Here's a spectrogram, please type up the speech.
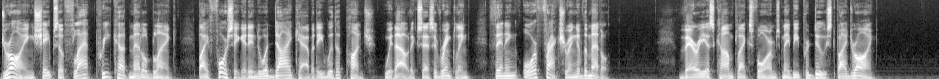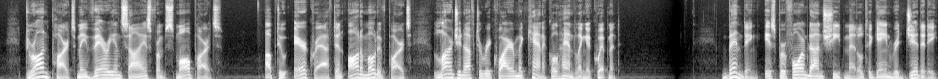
Drawing shapes a flat pre-cut metal blank by forcing it into a die cavity with a punch without excessive wrinkling, thinning, or fracturing of the metal. Various complex forms may be produced by drawing. Drawn parts may vary in size from small parts up to aircraft and automotive parts large enough to require mechanical handling equipment. Bending is performed on sheet metal to gain rigidity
